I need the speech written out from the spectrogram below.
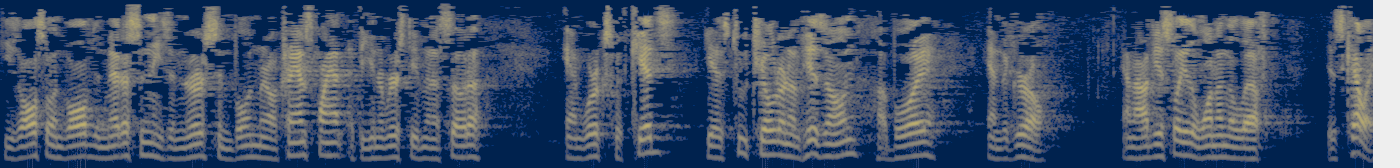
He's also involved in medicine. He's a nurse in bone marrow transplant at the University of Minnesota and works with kids. He has two children of his own, a boy and a girl. And obviously, the one on the left is Kelly.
